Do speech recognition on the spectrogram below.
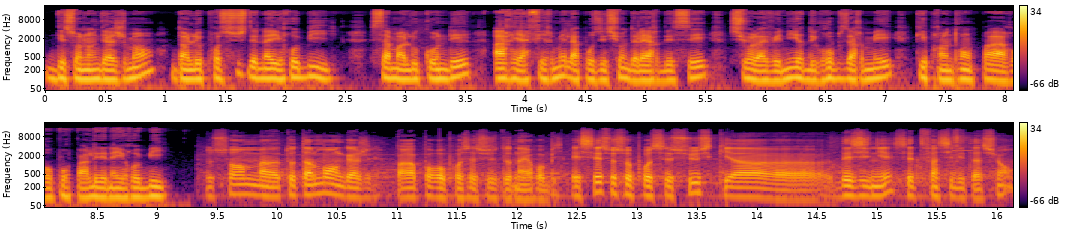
de son engagement dans le processus de Nairobi. Samalou Kondé a réaffirmé la position de la RDC sur l'avenir des groupes armés qui prendront part au pourparlers de Nairobi. Nous sommes totalement engagés par rapport au processus de Nairobi. Et c'est ce processus qui a désigné cette facilitation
